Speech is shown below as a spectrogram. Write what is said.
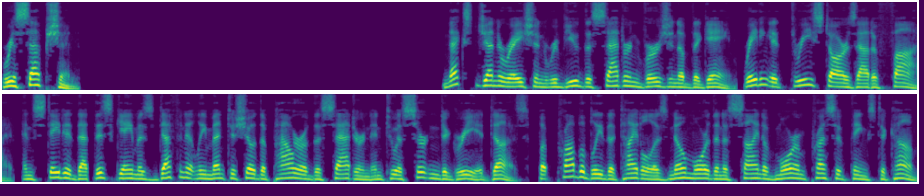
Reception Next Generation reviewed the Saturn version of the game, rating it 3 stars out of 5, and stated that this game is definitely meant to show the power of the Saturn and to a certain degree it does, but probably the title is no more than a sign of more impressive things to come.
